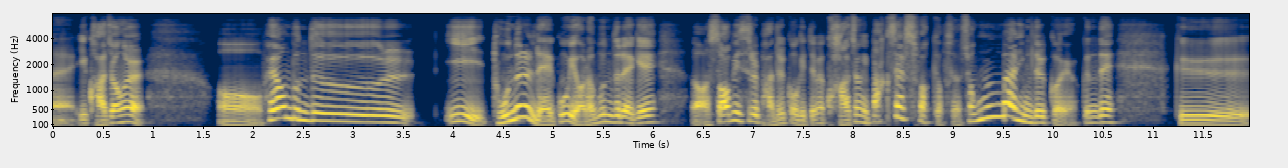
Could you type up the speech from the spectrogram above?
예, 이 과정을 어, 회원분들이 돈을 내고 여러분들에게 어, 서비스를 받을 거기 때문에 과정이 빡셀 수밖에 없어요. 정말 힘들 거예요. 근데 그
